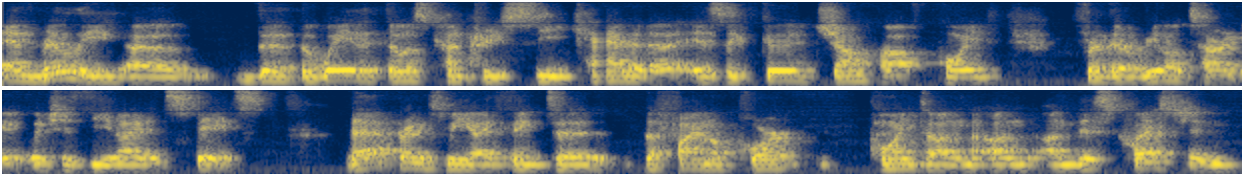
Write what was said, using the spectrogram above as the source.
And really uh, the the way that those countries see Canada is a good jump off point for their real target which is the United States that brings me, I think, to the final port, point on, on, on this question.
